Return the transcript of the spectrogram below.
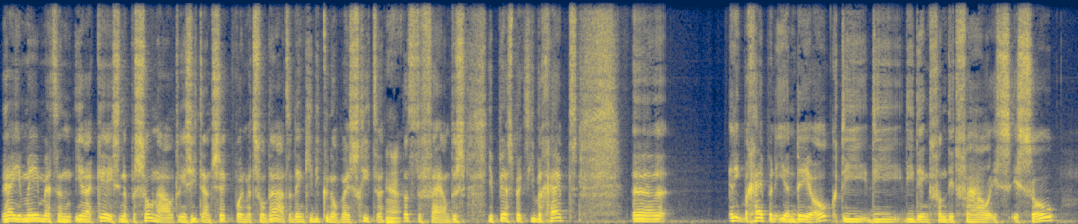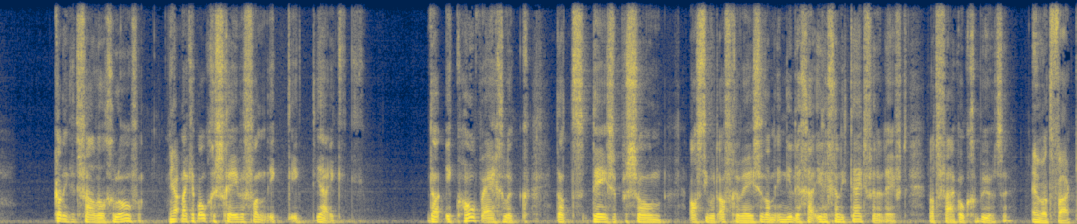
Rij je mee met een Irakees in een personenauto en je ziet daar een checkpoint met soldaten, denk je, die kunnen op mij schieten. Ja. Dat is de vijand. Dus je perspectief begrijpt. eh, en ik begrijp een IND ook, die, die, die denkt van dit verhaal is, is zo. Kan ik dit verhaal wel geloven? Ja. Maar ik heb ook geschreven van, ik, ik, ja, ik, dat, ik hoop eigenlijk dat deze persoon, als die wordt afgewezen, dan in illega- illegaliteit verder leeft. Wat vaak ook gebeurt. Hè? En wat vaak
